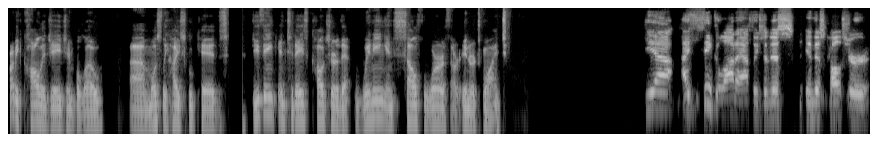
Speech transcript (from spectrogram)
probably college age and below, uh, mostly high school kids. Do you think in today's culture that winning and self worth are intertwined? Yeah, I think a lot of athletes in this in this culture,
